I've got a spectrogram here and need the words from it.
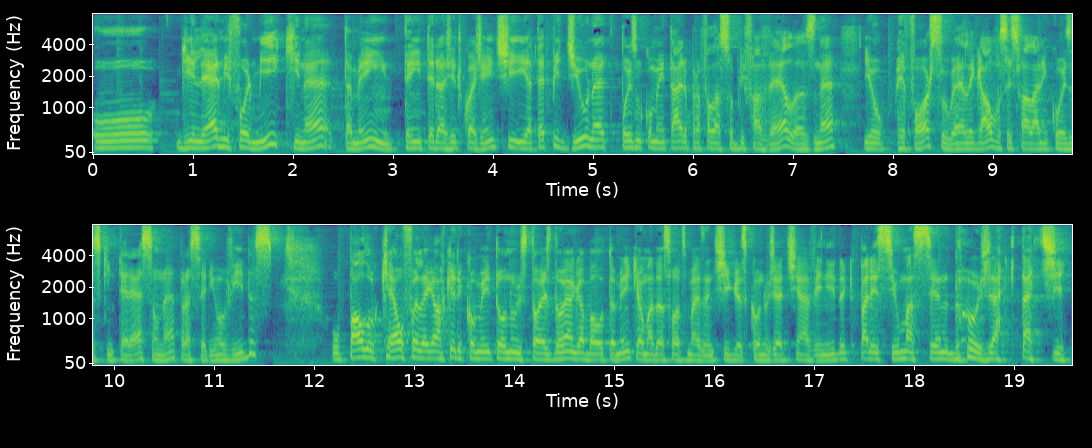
O Guilherme Formic, né, também tem interagido com a gente e até pediu, né, pôs um comentário para falar sobre favelas, né? E eu reforço, é legal vocês falarem coisas que interessam, né, para serem ouvidas. O Paulo Kel foi legal que ele comentou no Stories do Anhangabaú também, que é uma das fotos mais antigas, quando já tinha avenida, que parecia uma cena do Jacques Tati.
